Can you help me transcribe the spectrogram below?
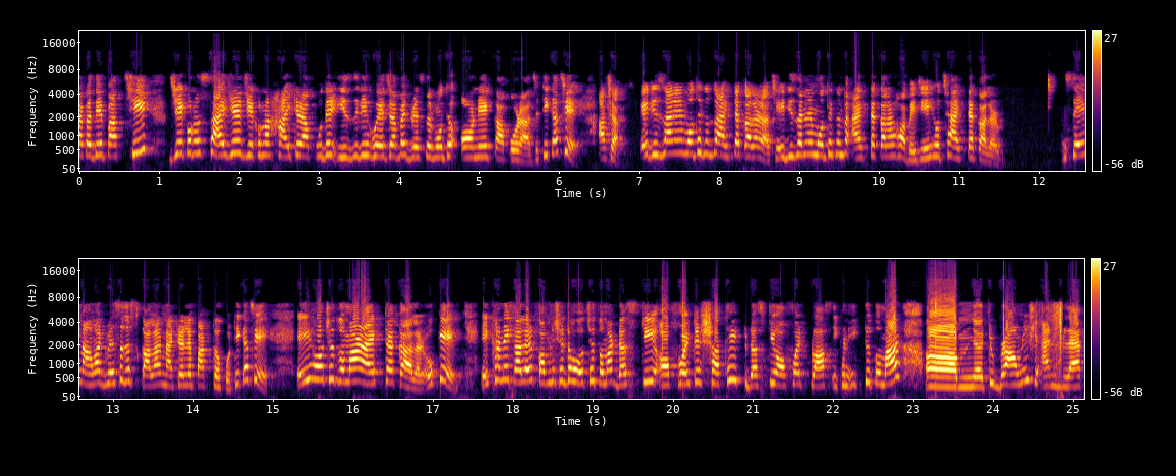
টাকা দিয়ে পাচ্ছি। যে কোনো সাইজের যে কোনো হাইটের আপুদের ইজিলি হয়ে যাবে ড্রেসের মধ্যে অনেক কাপড় আছে, ঠিক আছে? আচ্ছা এই ডিজাইনের মধ্যে কিন্তু আরেকটা কালার আছে। এই ডিজাইনের মধ্যে কিন্তু আরেকটা কালার হবে, যে এই হচ্ছে আরেকটা কালার সেম আমার ড্রেসের জাস্ট কালার ম্যাটেরিয়ালের পার্থক্য, ঠিক আছে? এই হচ্ছে তোমার আরেকটা কালার ওকে এখানে কালার কম্বিনেশনটা হচ্ছে তোমার ডাস্টি অফ হোয়াইটের সাথে, একটু ডাস্টি অফ হোয়াইট প্লাস এখানে একটু তোমার একটু ব্রাউনিশ অ্যান্ড ব্ল্যাক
